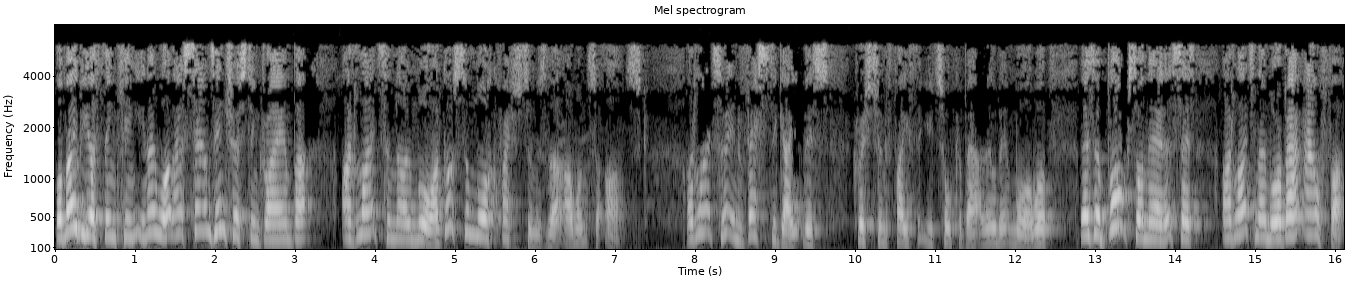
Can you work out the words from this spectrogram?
Or maybe you're thinking, you know what, that sounds interesting, Graham, but I'd like to know more. I've got some more questions that I want to ask. I'd like to investigate this Christian faith that you talk about a little bit more. Well, there's a box on there that says, I'd like to know more about Alpha.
